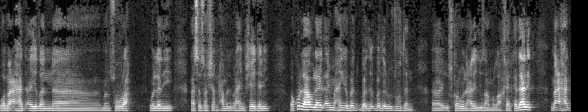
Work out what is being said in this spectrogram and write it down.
ومعهد أيضا آه، منصورة والذي أسسه الشيخ محمد إبراهيم شيدلي. وكل هؤلاء الأئمة حقيقة بذلوا جهدا آه، يشكرون عليه. جزاهم الله خير. كذلك معهد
